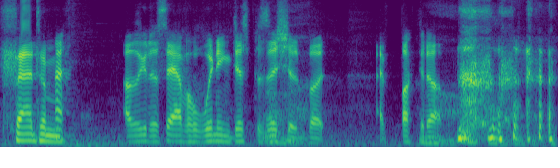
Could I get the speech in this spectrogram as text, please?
phantom. I was gonna say I have a winning disposition, but I fucked it up.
